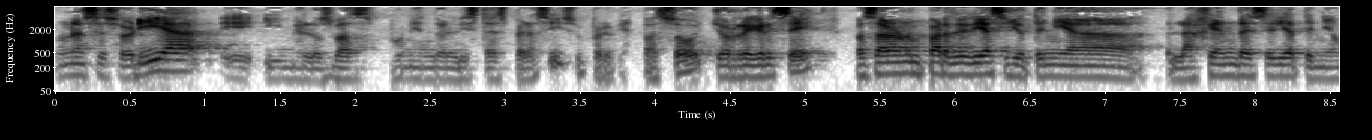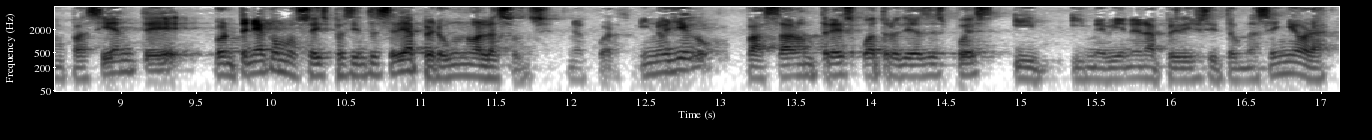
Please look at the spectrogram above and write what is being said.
una asesoría y, me los vas poniendo en lista de espera, sí, súper bien. Pasó, yo regresé, pasaron un par de días y yo tenía la agenda ese día, tenía un paciente, bueno, tenía como seis pacientes ese día, pero uno a las 11, me acuerdo y no llegó. Pasaron tres, cuatro días después y, me vienen a pedir cita una señora,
